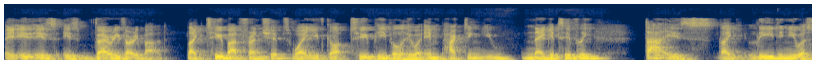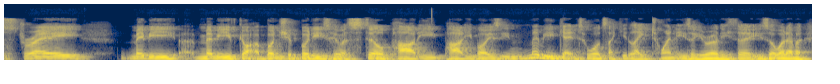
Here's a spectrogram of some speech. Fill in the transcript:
is is very very bad. Like two bad friendships where you've got two people who are impacting you negatively, that is like leading you astray, maybe maybe you've got a bunch of buddies who are still party party boys. Maybe you're getting towards like your late twenties or your early thirties or whatever,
